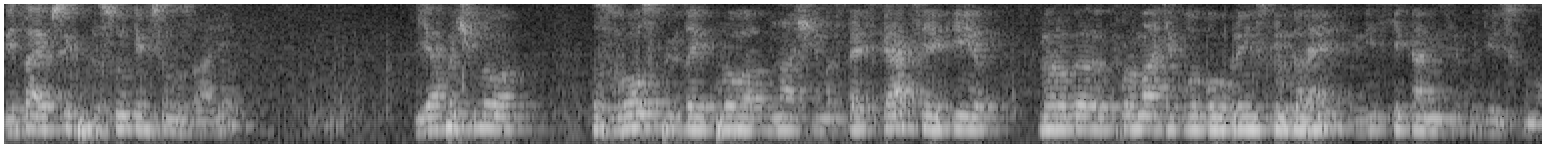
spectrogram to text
Вітаю всіх присутніх в цьому залі. Я почну з розповідей про наші мистецькі акції, які ми робили в форматі клубу української інтелігенції в місті Кам'янці-Подільському.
